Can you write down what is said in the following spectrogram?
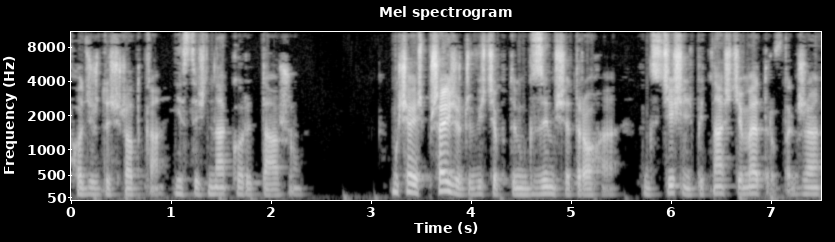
Wchodzisz do środka, jesteś na korytarzu. Musiałeś przejść oczywiście po tym gzymsie trochę, tak z 10-15 metrów, także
